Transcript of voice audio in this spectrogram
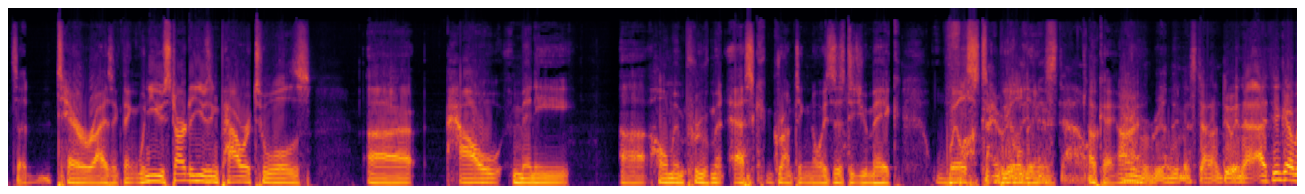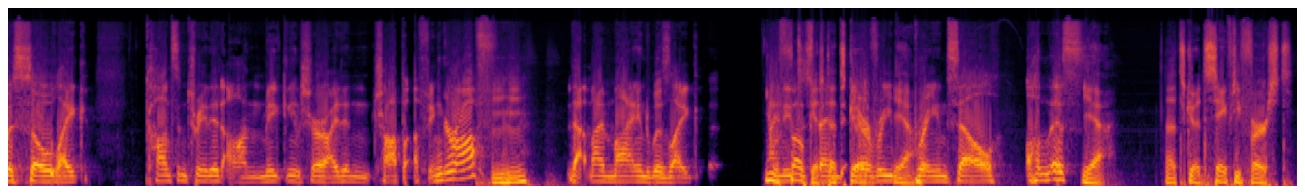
it's a terrorizing thing. When you started using power tools, uh, how many uh, home improvement esque grunting noises did you make whilst Fuck, I wielding? really missed out. Okay, all I really missed out on doing that. I think I was so like concentrated on making sure I didn't chop a finger off that my mind was like Mm-hmm. You I need focused. to spend That's good. every yeah. brain cell on this. Yeah, that's good. Safety first.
